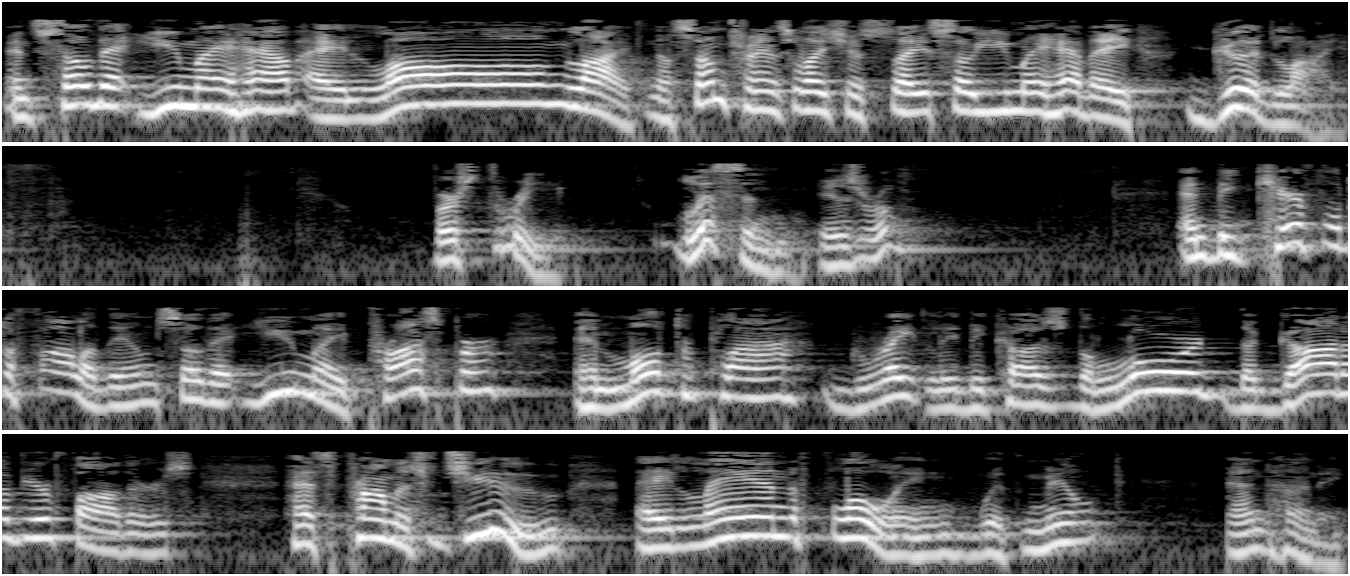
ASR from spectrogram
and so that you may have a long life. Now, some translations say, so you may have a good life. Verse 3 Listen, Israel, and be careful to follow them so that you may prosper and multiply greatly, because the Lord, the God of your fathers, has promised you a land flowing with milk and honey.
